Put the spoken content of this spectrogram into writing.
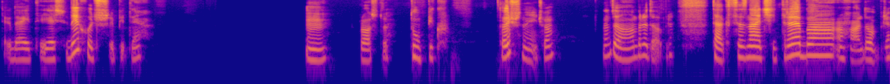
Так, дайте. Я сюди хочу ще піти. М, просто тупік. Точно нічого. Ну, добре, добре. Так, це значить, треба. Ага, добре.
